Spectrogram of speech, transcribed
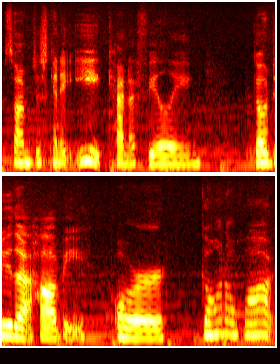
so I'm just gonna eat kind of feeling, go do that hobby or go on a walk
